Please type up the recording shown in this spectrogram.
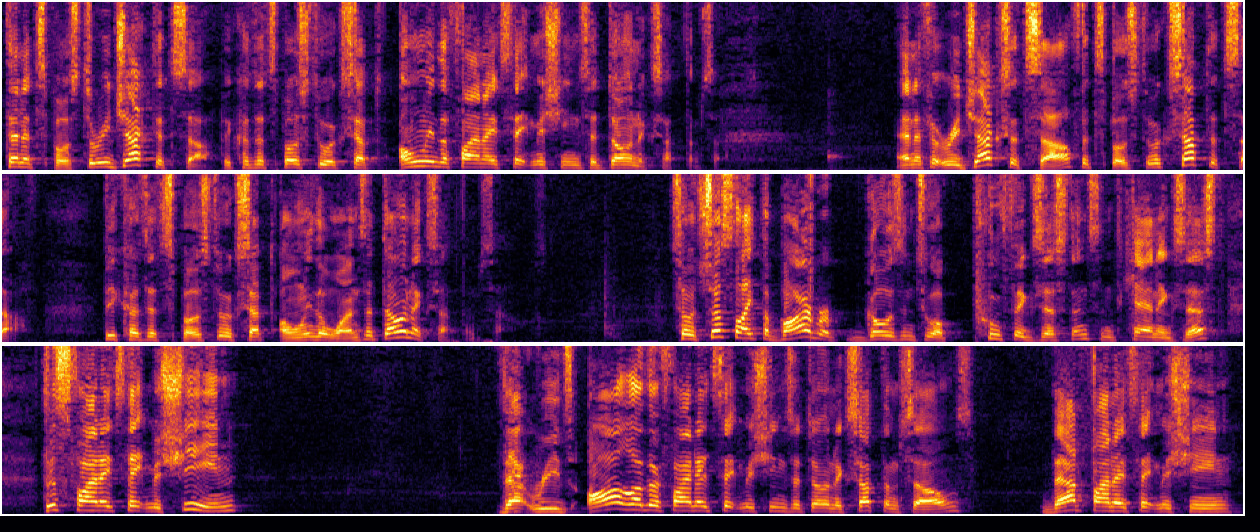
then it's supposed to reject itself because it's supposed to accept only the finite state machines that don't accept themselves. And if it rejects itself, it's supposed to accept itself because it's supposed to accept only the ones that don't accept themselves. So it's just like the barber goes into a poof existence and can't exist. This finite state machine that reads all other finite state machines that don't accept themselves, that finite state machine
